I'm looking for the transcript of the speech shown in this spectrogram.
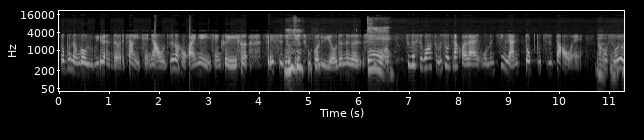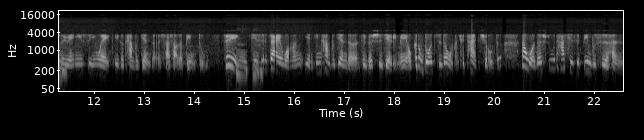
都不能够如愿的像以前那样。我真的很怀念以前可以随时就可以出国旅游的那个时光。嗯、这个时光什么时候再回来，我们竟然都不知道哎。然后所有的原因是因为一个看不见的小小的病毒。所以，其实，在我们眼睛看不见的这个世界里面，有更多值得我们去探究的。那我的书，它其实并不是很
